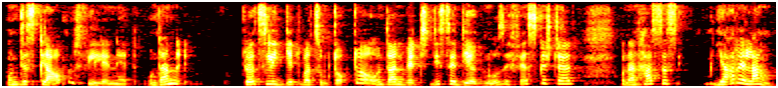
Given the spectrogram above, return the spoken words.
Und das glauben viele nicht. Und dann plötzlich geht man zum Doktor und dann wird diese Diagnose festgestellt und dann hast du es jahrelang.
